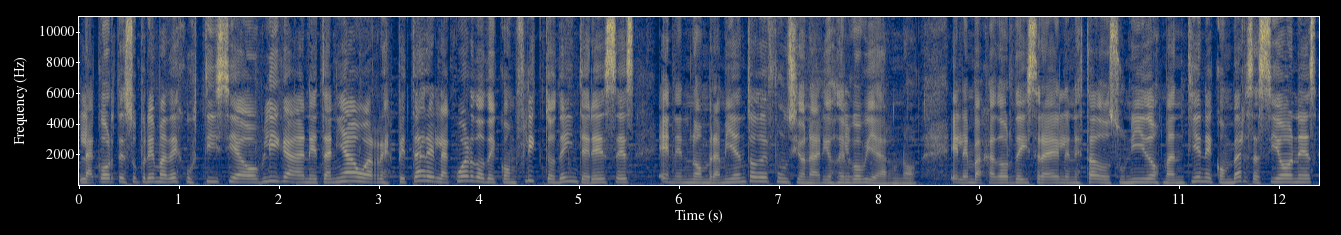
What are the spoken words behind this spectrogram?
La Corte Suprema de Justicia obliga a Netanyahu a respetar el acuerdo de conflicto de intereses en el nombramiento de funcionarios del gobierno. El embajador de Israel en Estados Unidos mantiene conversaciones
